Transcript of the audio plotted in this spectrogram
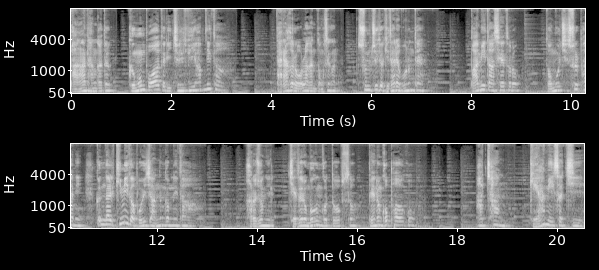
방안 한가득 금은 보아들이 즐비합니다. 다락으로 올라간 동생은 숨죽여 기다려보는데 밤이 다 새도록 도무지 술판이 끝날 기미가 보이지 않는 겁니다. 하루 종일 제대로 먹은 것도 없어 배는 고파오고 아참 개암이 있었지.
